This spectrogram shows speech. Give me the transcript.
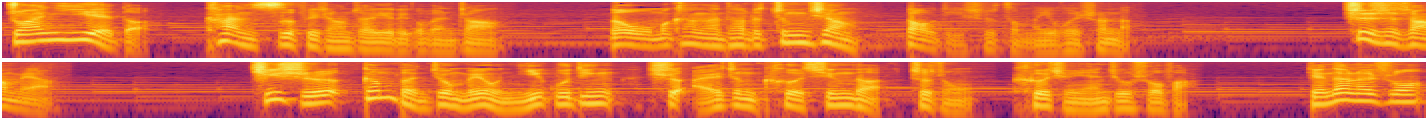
专业的，看似非常专业的一个文章。那我们看看它的真相到底是怎么一回事呢？事实上面啊，其实根本就没有尼古丁是癌症克星的这种科学研究说法。简单来说，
